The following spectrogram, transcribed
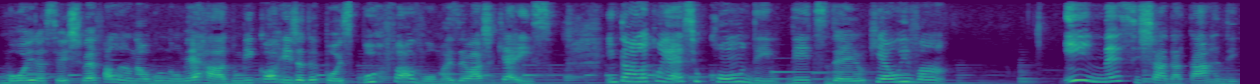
Moira, se eu estiver falando algum nome errado, me corrija depois, por favor, mas eu acho que é isso. Então ela conhece o conde de Itzdale, que é o Ivan. E nesse chá da tarde,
